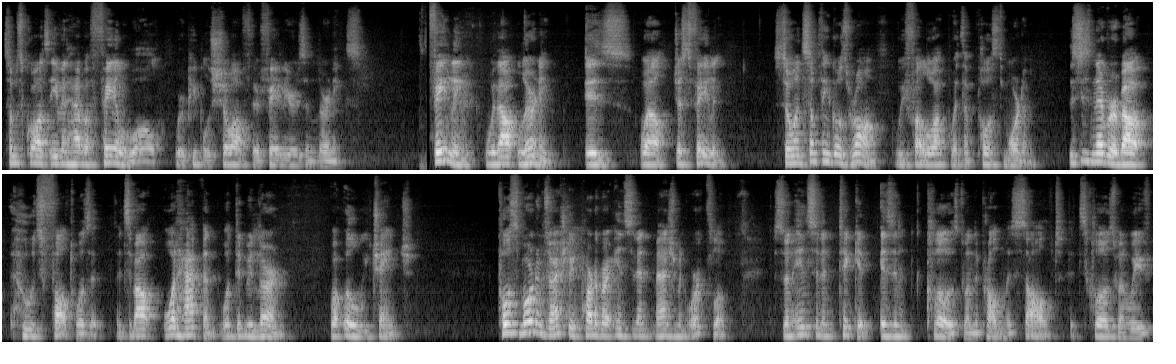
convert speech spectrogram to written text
Some squads even have a fail wall where people show off their failures and learnings. Failing without learning is, well, just failing. So when something goes wrong, we follow up with a post-mortem. This is never about whose fault was it. It's about what happened, what did we learn, what will we change. Post mortems are actually part of our incident management workflow. So an incident ticket isn't closed when the problem is solved. It's closed when we've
